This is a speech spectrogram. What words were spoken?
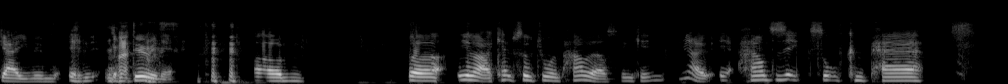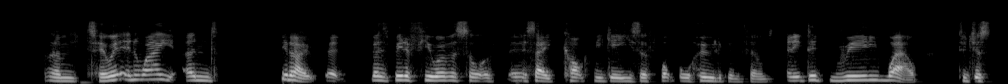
game in in, in doing it. Um, but you know, I kept sort of drawing parallels, thinking, you know, it, how does it sort of compare um to it in a way? And you know, it, there's been a few other sort of uh, say Cockney geezer football hooligan films, and it did really well to just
